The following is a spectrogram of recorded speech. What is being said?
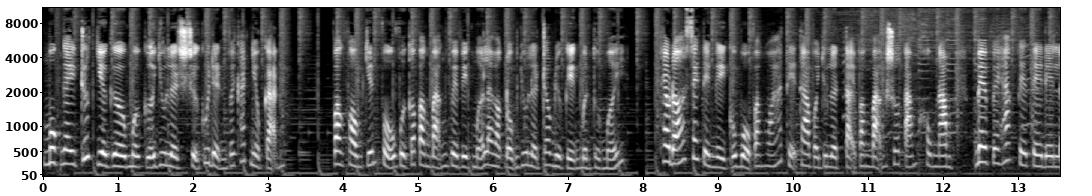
Một ngày trước giờ G mở cửa du lịch sự quy định với khách nhập cảnh. Văn phòng Chính phủ vừa có văn bản về việc mở lại hoạt động du lịch trong điều kiện bình thường mới. Theo đó, xét đề nghị của Bộ Văn hóa, Thể thao và Du lịch tại văn bản số 805 BVHTTDL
